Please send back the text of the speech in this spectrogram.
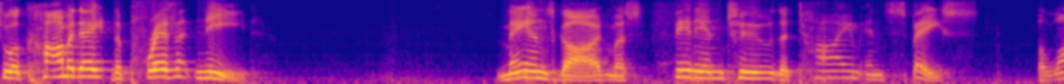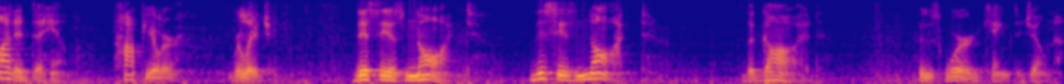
To accommodate the present need. Man's God must fit into the time and space allotted to him. Popular religion. This is not, this is not the God whose word came to Jonah.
